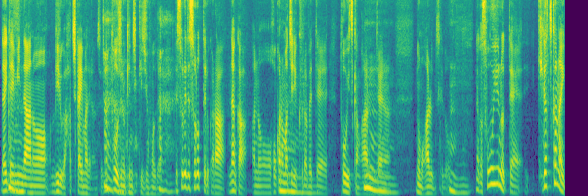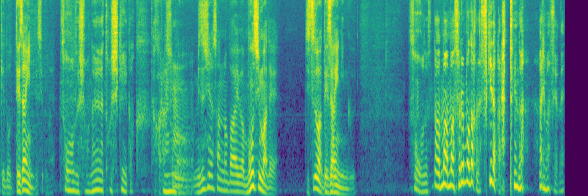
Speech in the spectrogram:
大体みんなあのビルが8階までなんですよね、当時の建築基準法で,、でそれで揃ってるからなんかあの他の街に比べて統一感があるみたいなうんのもあるんですけど、なんかそういうのって気がつかないけどデザインですよね。そうでしょうね。都市計画。だからその、うん。水品さんの場合は文字まで実はデザイニング。そうです。だからまあまあそれもだから好きだからっていうのはありますよね。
